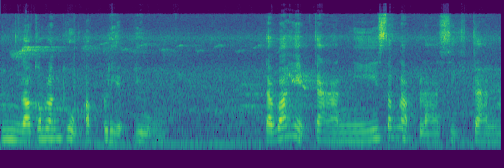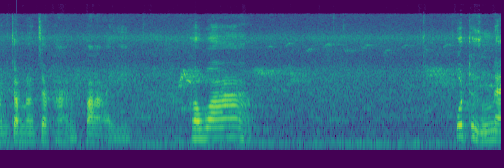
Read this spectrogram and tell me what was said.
อืมเรากำลังถูกเอาเปรียบอยู่ แต่ว่าเหตุการณ์นี้สำหรับราศีกันมันกำลังจะผ่านไป เพราะว่า พูดถึงใน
